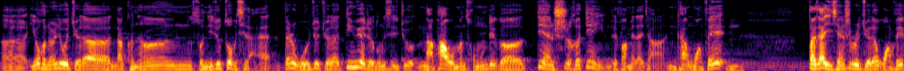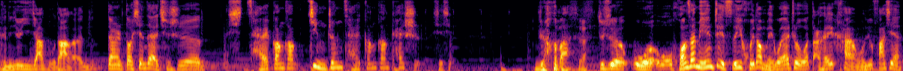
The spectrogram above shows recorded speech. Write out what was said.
呃，有很多人就会觉得那可能索尼就做不起来，但是我就觉得订阅这个东西，就哪怕我们从这个电视和电影这方面来讲，你看网飞，嗯，大家以前是不是觉得网飞肯定就一家独大了？但是到现在其实才刚刚竞争才刚刚开始，谢谢，你知道吧？是，就是我我黄三明这次一回到美国来之后，我打开一看，我就发现。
